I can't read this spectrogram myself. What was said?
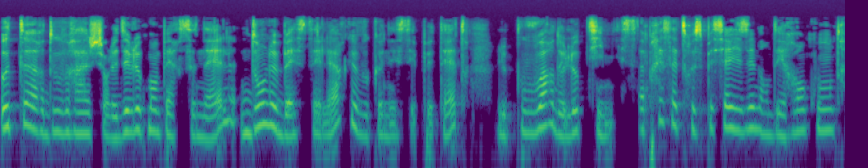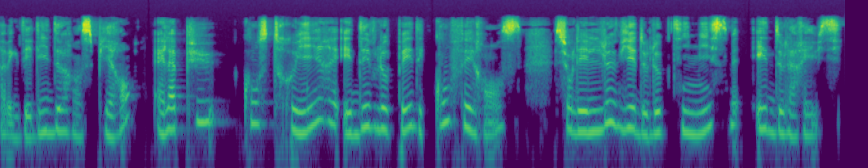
auteur d'ouvrages sur le développement personnel, dont le best-seller que vous connaissez peut-être, Le pouvoir de l'optimisme. Après s'être spécialisée dans des rencontres avec des leaders inspirants, elle a pu construire et développer des conférences sur les leviers de l'optimisme et de la réussite.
